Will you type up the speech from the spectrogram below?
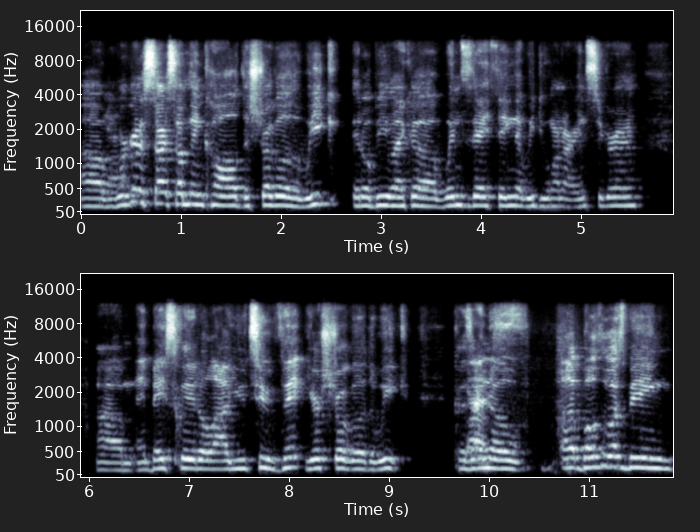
Um, Yeah. We're gonna start something called the struggle of the week. It'll be like a Wednesday thing that we do on our Instagram, um, and basically it'll allow you to vent your struggle of the week. Because I know uh, both of us being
